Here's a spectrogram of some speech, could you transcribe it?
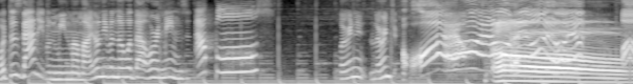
What does that even mean, Mama? I don't even know what that word means. Apples. Learn, learn. Oh, Oh.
